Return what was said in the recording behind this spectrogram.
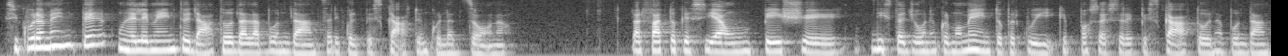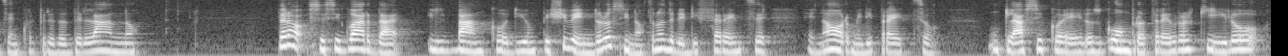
Sicuramente un elemento è dato dall'abbondanza di quel pescato in quella zona, dal fatto che sia un pesce di stagione in quel momento, per cui che possa essere pescato in abbondanza in quel periodo dell'anno. Però se si guarda il banco di un pescivendolo si notano delle differenze enormi di prezzo un classico è lo sgombro a 3 euro al chilo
